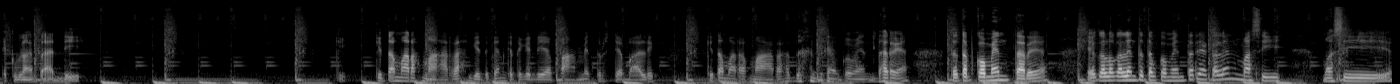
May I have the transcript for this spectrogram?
ya aku bilang tadi. Kita marah-marah gitu kan ketika dia pamit terus dia balik kita marah-marah tuh dengan komentar ya. Tetap komentar ya. Ya kalau kalian tetap komentar ya kalian masih masih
